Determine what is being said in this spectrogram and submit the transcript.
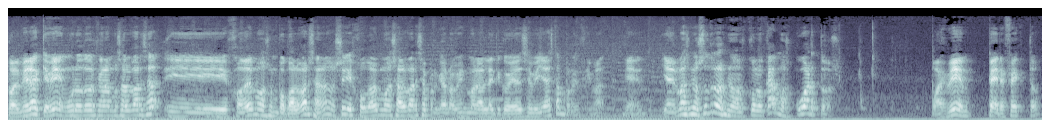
Pues mira que bien, 1-2 ganamos al Barça y jodemos un poco al Barça, ¿no? Sí, jodemos al Barça porque ahora mismo el Atlético y el Sevilla están por encima. Bien. Y además nosotros nos colocamos cuartos. Pues bien, perfecto.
